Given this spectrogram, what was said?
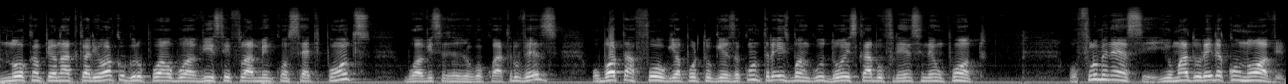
No Campeonato Carioca, o Grupo A, Boa Vista e Flamengo com 7 pontos. Boa Vista já jogou quatro vezes. O Botafogo e a Portuguesa com três, Bangu dois, Cabo Friense nenhum ponto. O Fluminense e o Madureira com nove.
